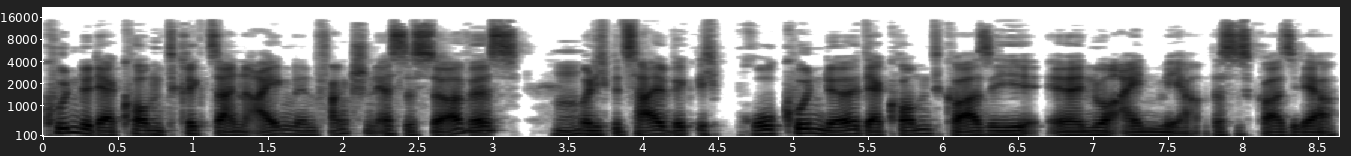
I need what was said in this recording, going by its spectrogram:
Kunde, der kommt, kriegt seinen eigenen Function as a Service. Mhm. Und ich bezahle wirklich pro Kunde, der kommt, quasi äh, nur einen mehr. Das ist quasi der,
